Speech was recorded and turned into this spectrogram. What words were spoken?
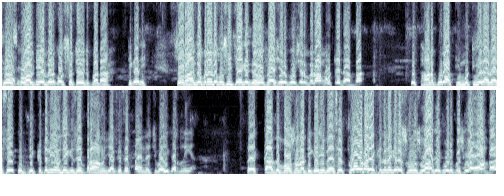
ਫੇਸ। ਕੁਆਲਿਟੀ ਹੈ। ਬਿਲਕੁਲ ਸਟ੍ਰੇਟ ਪਟਾ ਠੀਕ ਹੈ ਜੀ? ਸੋ ਰੰਗ ਪ੍ਰਿੰਟ ਤੁਸੀਂ ਚੈੱਕ ਕਰੋ ਫੈਸ਼ਨ ਫੂਸ਼ਨ ਬੜਾ ਮੋਟੇ ਡੱਬਾ। ਤੇ ਥਣ ਪੂਰਾ ਹੱਥੀ ਮੁੱਠੀ ਵਾਲਾ ਵੈਸੇ ਕੋਈ ਦਿੱਕਤ ਨਹੀਂ ਆਉਂਦੀ ਕਿਸੇ ਭਰਾ ਨੂੰ ਜਾਂ ਕਿਸੇ ਭੈਣ ਨੇ ਚਵਾਈ ਕਰਨੀ ਆ। ਤੇ ਕੱਦ ਬਹੁਤ ਸੋਹਣਾ ਠੀਕ ਹੈ ਜੀ? ਵੈਸੇ ਥੋੜਾ ਜਿਹਾ ਕਿਤੇ ਨਾ ਕਿਤੇ ਸੂਸ ਸਵਾਜ ਇੱਕ ਵਾਰੀ ਪਸ਼ੂ ਆਇਆ ਹੁੰਦਾ।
